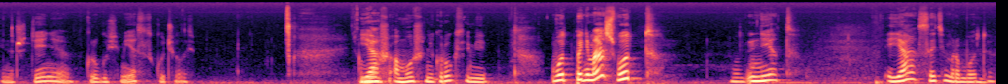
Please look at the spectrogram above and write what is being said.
день рождения в кругу семьи, я соскучилась. А, я... муж, а муж не круг семьи? Вот понимаешь, вот нет. Я с этим работаю.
